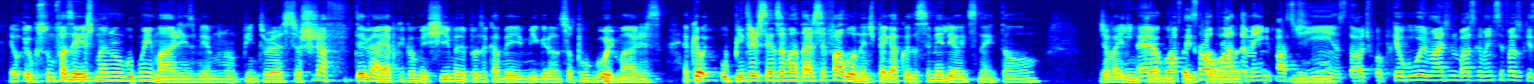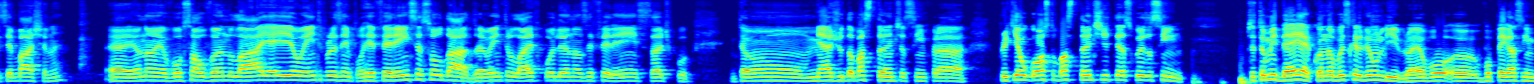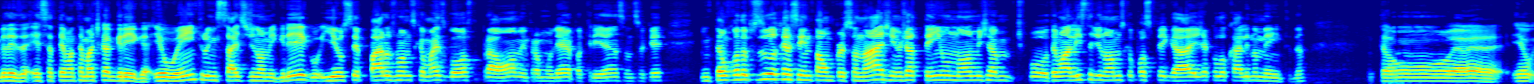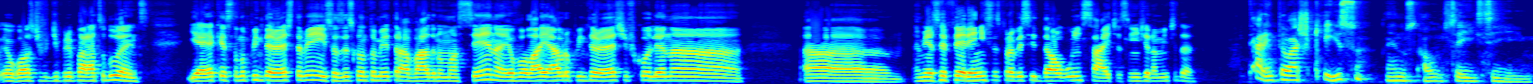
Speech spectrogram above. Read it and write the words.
Eu, eu costumo fazer isso, mas no Google Imagens mesmo, no Pinterest. Acho que já teve uma época que eu mexi, mas depois eu acabei migrando só pro Google Imagens. É porque o, o Pinterest tem essa vantagem que você falou, né? De pegar coisas semelhantes, né? Então já vai linkando. É, eu gosto de salvar também em pastinhas e uhum. tal. Tipo, porque o Google Imagens basicamente você faz o quê? Você baixa, né? É, eu não, eu vou salvando lá e aí eu entro, por exemplo, referência soldados. Aí eu entro lá e fico olhando as referências, sabe? Tipo, então, me ajuda bastante, assim, para Porque eu gosto bastante de ter as coisas assim. Pra você ter uma ideia, quando eu vou escrever um livro, aí eu vou, eu vou pegar assim, beleza, essa tem uma temática grega. Eu entro em sites de nome grego e eu separo os nomes que eu mais gosto para homem, para mulher, para criança, não sei o quê. Então, quando eu preciso acrescentar um personagem, eu já tenho um nome, já, tipo, tem uma lista de nomes que eu posso pegar e já colocar ali no meio, entendeu? Então, é, eu, eu gosto de, de preparar tudo antes. E aí a questão do Pinterest também é isso. Às vezes quando eu tô meio travado numa cena, eu vou lá e abro o Pinterest e fico olhando a, a, as minhas referências para ver se dá algum insight, assim, geralmente dá. Cara, então eu acho que é isso. Né? Não, não sei se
